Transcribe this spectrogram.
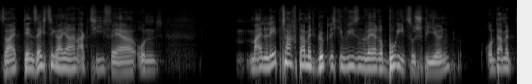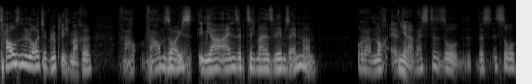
seit den 60er Jahren aktiv wäre und mein Lebtag damit glücklich gewesen wäre, Boogie zu spielen und damit tausende Leute glücklich mache, warum, warum soll ich es im Jahr 71 meines Lebens ändern? Oder noch älter, Ja. weißt du, so, das ist so.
